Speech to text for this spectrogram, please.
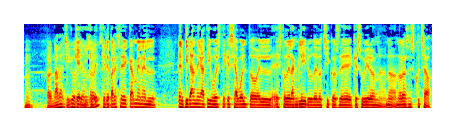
Mm. Pues nada, chicos, ¿Qué, ya lo sabéis. qué te parece, Carmen, el, el viral negativo este que se ha vuelto el, esto del Angliru, de los chicos de, que subieron? ¿No, ¿No lo has escuchado?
